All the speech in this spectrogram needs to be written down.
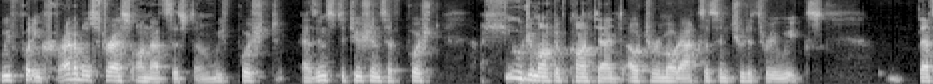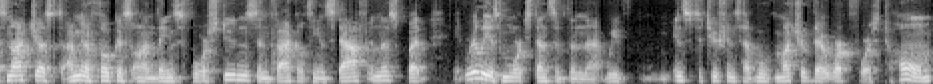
we've put incredible stress on that system. We've pushed, as institutions have pushed, a huge amount of content out to remote access in two to three weeks that's not just, I'm going to focus on things for students and faculty and staff in this, but it really is more extensive than that. We've, institutions have moved much of their workforce to home.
